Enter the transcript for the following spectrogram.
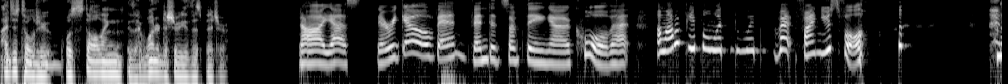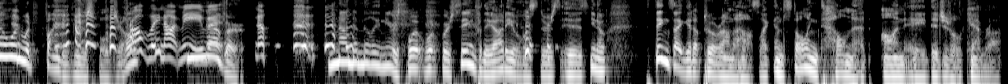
I just told you, was stalling because I wanted to show you this picture. Ah, yes. There we go. Venn Venn did something uh, cool that a lot of people would would find useful. No one would find it useful, Joe. Probably not me, Never. but no. Not in a million years. What, what we're seeing for the audio listeners is, you know, things I get up to around the house, like installing Telnet on a digital camera.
